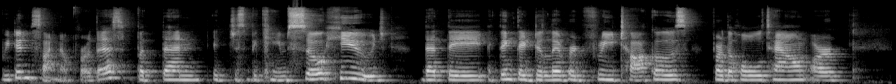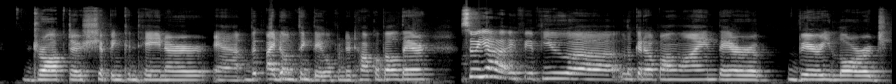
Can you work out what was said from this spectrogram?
we didn't sign up for this. But then it just became so huge that they, I think they delivered free tacos for the whole town or dropped a shipping container. And but I don't think they opened a Taco Bell there. So yeah, if, if you uh, look it up online, they're a very large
